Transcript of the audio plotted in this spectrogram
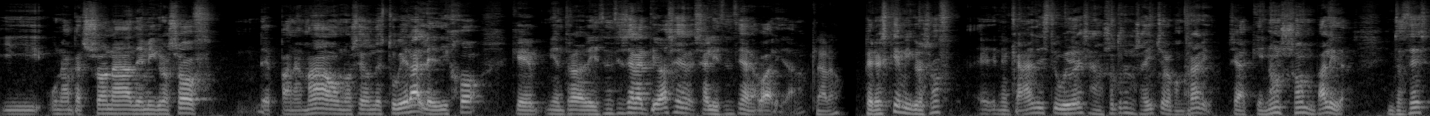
y una persona de Microsoft de Panamá o no sé dónde estuviera le dijo que mientras la licencia se le activase, esa licencia era válida, ¿no? Claro. Pero es que Microsoft en el canal de distribuidores a nosotros nos ha dicho lo contrario. O sea, que no son válidas. Entonces,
